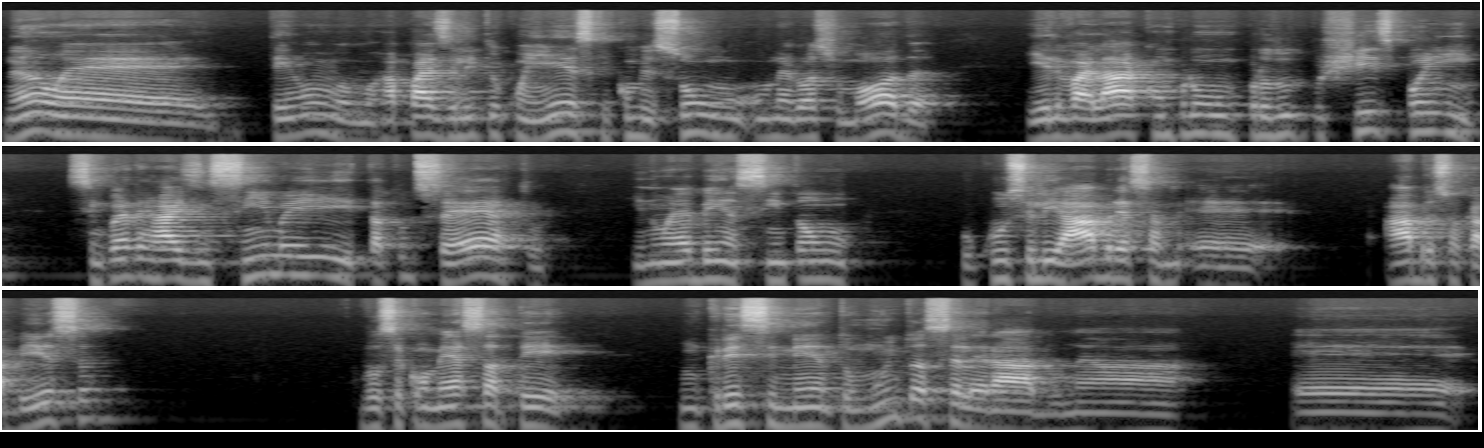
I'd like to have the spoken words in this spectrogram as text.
não é tem um, um, rapaz ali que eu conheço que começou um, um, negócio de moda e ele vai lá compra um produto por X, põe 50 reais em cima e tá tudo certo e não é bem assim. Então o curso ele abre essa é, abre a sua cabeça, você começa a ter um crescimento muito acelerado na é,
